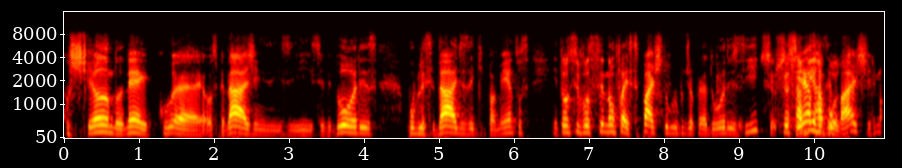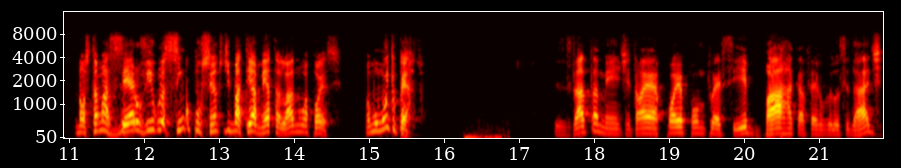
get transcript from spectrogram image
custeando né, é, hospedagens e servidores, publicidades, equipamentos. Então, se você não faz parte do grupo de apoiadores e você sabia, Raposo, parte... nós estamos a 0,5% de bater a meta lá no Apoia-se. Estamos muito perto. Exatamente. Então é apoia.se barra café com velocidade.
